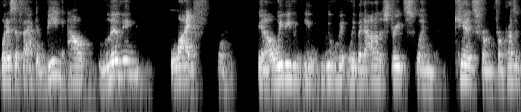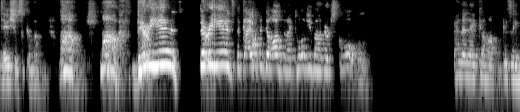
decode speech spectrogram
But it's the fact of being out living life. Hmm. You know, we've even you, we, we've been out on the streets when kids from from presentations come up, mom, mom, there he is, there he is, the guy with the dog that I told you about in our school. And then they come up because they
